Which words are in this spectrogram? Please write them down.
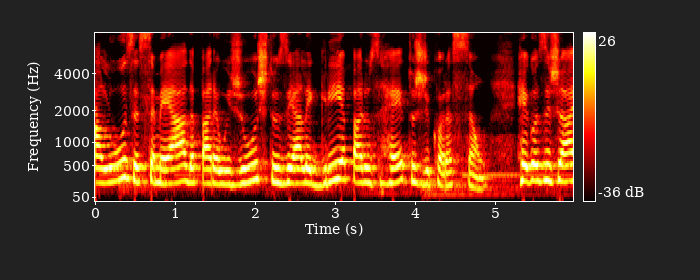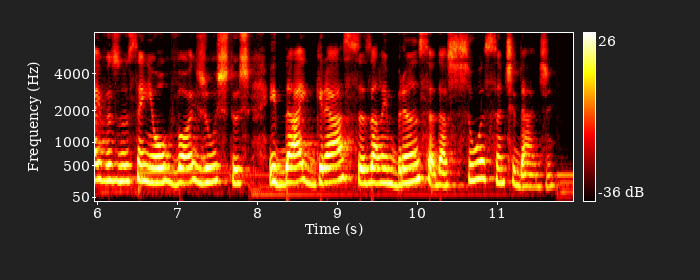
A luz é semeada para os justos e a alegria para os retos de coração. Regozijai-vos no Senhor, vós justos, e dai graças à lembrança da sua santidade.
